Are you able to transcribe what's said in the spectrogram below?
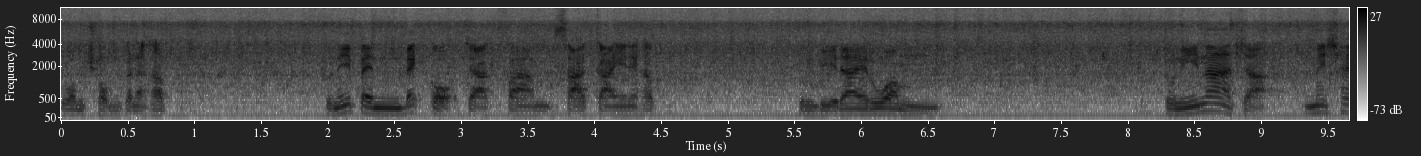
ร่วมชมกันนะครับ ตัวนี้เป็นเบกโกะจากฟาร์มซาไกนะครับ คุณบีได้ร่วม ตัวนี้น่าจะไม่ใช่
